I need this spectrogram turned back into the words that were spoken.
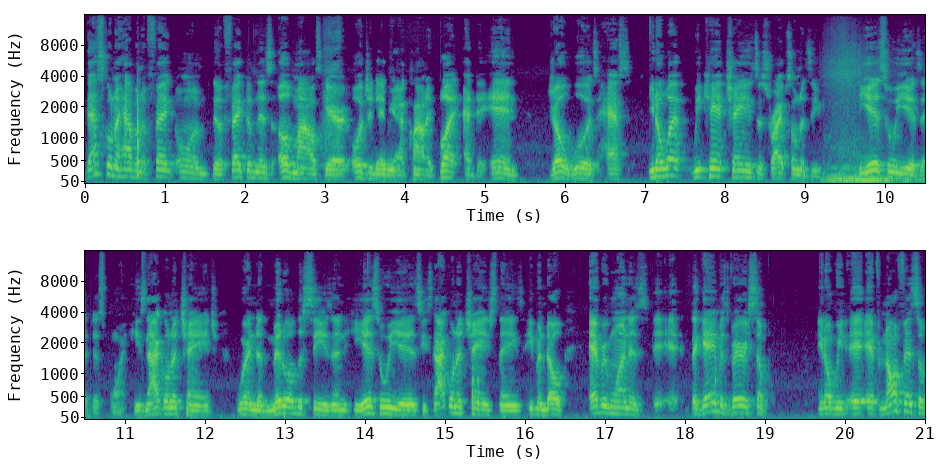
that's going to have an effect on the effectiveness of Myles Garrett or Jadeveon Clowney. But at the end, Joe Woods has. You know what? We can't change the stripes on the zebra. He is who he is at this point. He's not going to change. We're in the middle of the season. He is who he is. He's not going to change things, even though everyone is. It, it, the game is very simple. You know, we if an offensive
